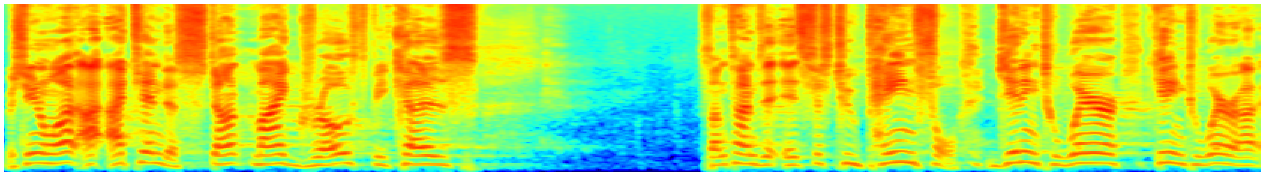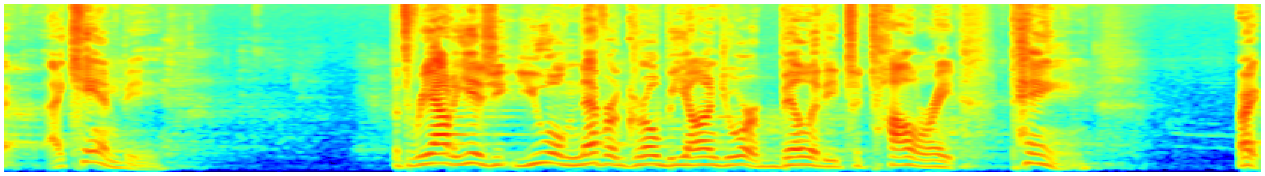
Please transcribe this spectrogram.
But you know what? I, I tend to stunt my growth because sometimes it, it's just too painful getting to where, getting to where I, I can be. But the reality is, you, you will never grow beyond your ability to tolerate pain. Right?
